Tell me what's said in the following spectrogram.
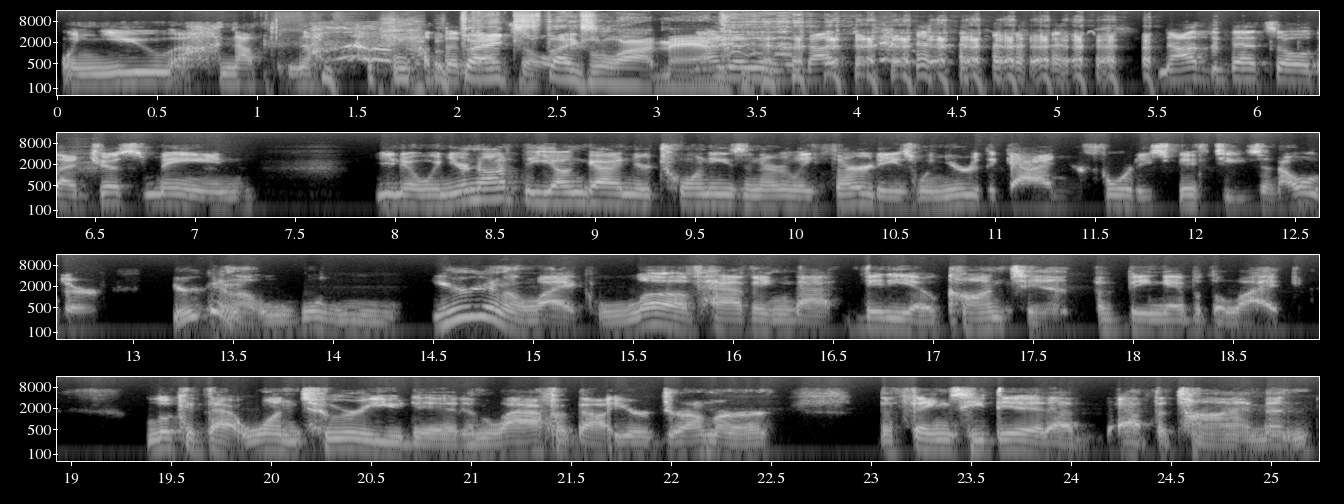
when you, not, not, not that thanks, thanks a lot, man. No, no, no, not, not that that's old. I just mean, you know, when you're not the young guy in your 20s and early 30s, when you're the guy in your 40s, 50s, and older, you're gonna you're gonna like love having that video content of being able to like look at that one tour you did and laugh about your drummer, the things he did at, at the time, and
